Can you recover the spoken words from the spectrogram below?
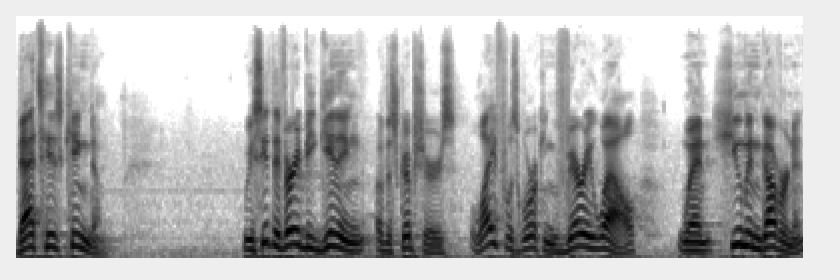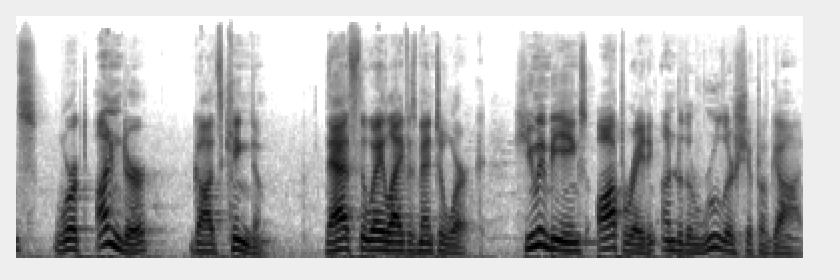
That's His kingdom. We see at the very beginning of the scriptures, life was working very well when human governance worked under God's kingdom. That's the way life is meant to work. Human beings operating under the rulership of God.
